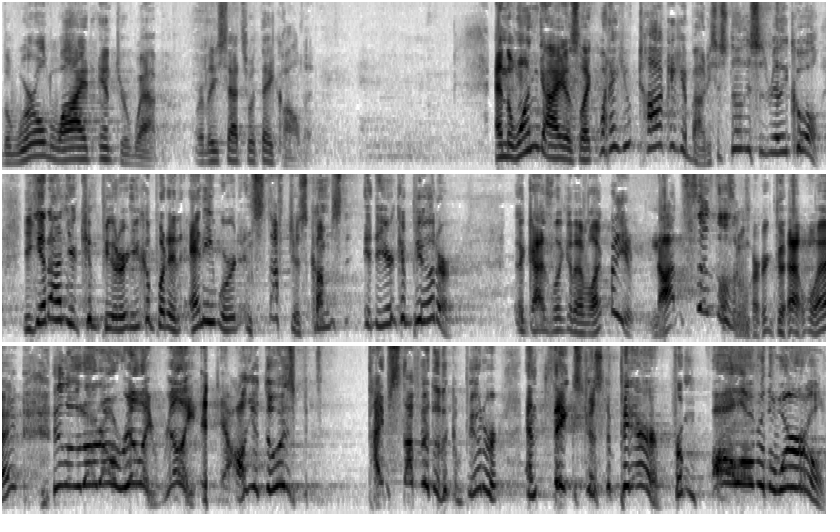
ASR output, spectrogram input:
the worldwide interweb, or at least that's what they called it. And the one guy is like, What are you talking about? He says, No, this is really cool. You get on your computer and you can put in any word, and stuff just comes into your computer. The guy's looking at him like, what are you, nuts? This doesn't work that way. He's like, no, no, really, really. It, all you do is type stuff into the computer and things just appear from all over the world.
